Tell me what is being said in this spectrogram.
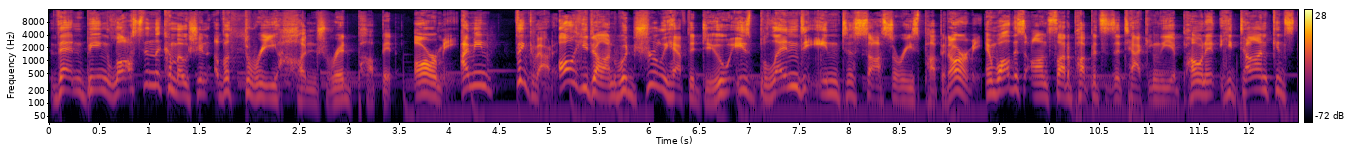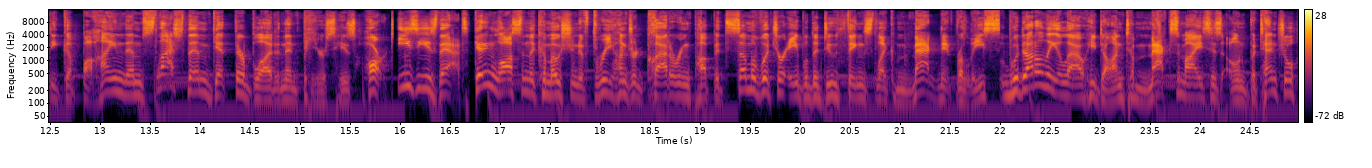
than being lost in the commotion of a 300 puppet army. I mean, Think about it. All Hidan would truly have to do is blend into Sasori's puppet army. And while this onslaught of puppets is attacking the opponent, Hidan can sneak up behind them, slash them, get their blood, and then pierce his heart. Easy as that. Getting lost in the commotion of 300 clattering puppets, some of which are able to do things like magnet release, would not only allow Hidan to maximize his own potential,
